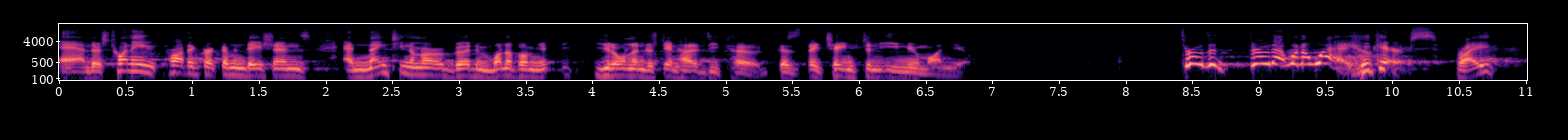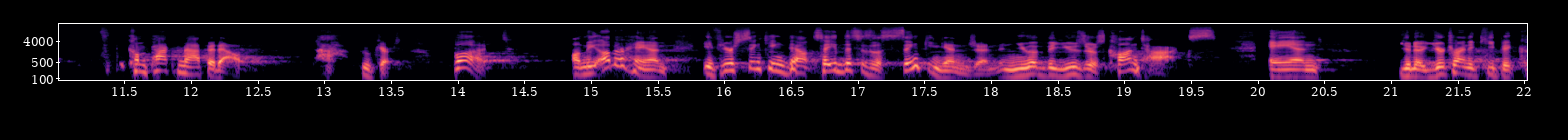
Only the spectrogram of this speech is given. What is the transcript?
And there's 20 product recommendations and 19 of them are good and one of them you, don't understand how to decode because they changed an enum on you throw, the, throw that one away. Who cares, right? Compact map it out. Ah, who cares? But on the other hand, if you're syncing down, say this is a syncing engine and you have the user's contacts and you know, you're trying to keep it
